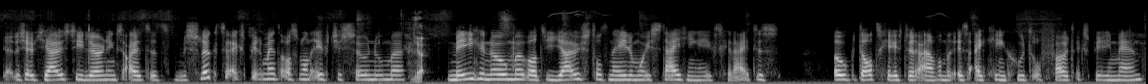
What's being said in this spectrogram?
Ja, dus je hebt juist die learnings uit het mislukte experiment, als we dan eventjes zo noemen, meegenomen, wat juist tot een hele mooie stijging heeft geleid. Dus ook dat geeft weer aan van er is eigenlijk geen goed of fout experiment,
